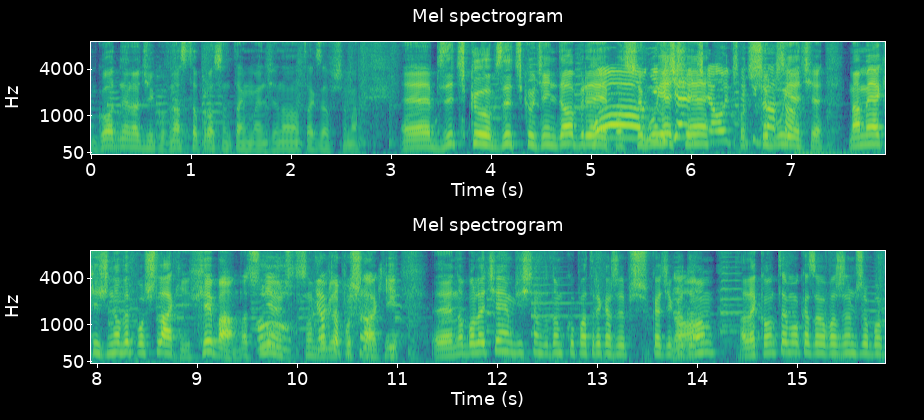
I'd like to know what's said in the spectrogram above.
głodny lodzików, na 100% tak będzie, no tak zawsze ma. E, bzyczku, bzyczku, dzień dobry, nie potrzebujecie, cię, oj, potrzebujecie, mamy jakieś nowe poszlaki, chyba, znaczy nie O, wiem czy to są w jak ogóle to poszlaki? poszlaki, e, no bo leciałem gdzieś tam do domku Patryka, żeby przeszukać jego No. dom, ale kątem oka zauważyłem, że obok,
